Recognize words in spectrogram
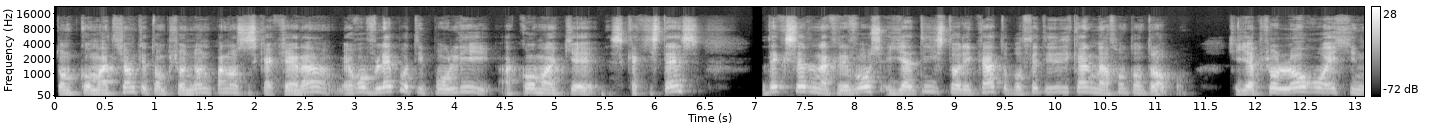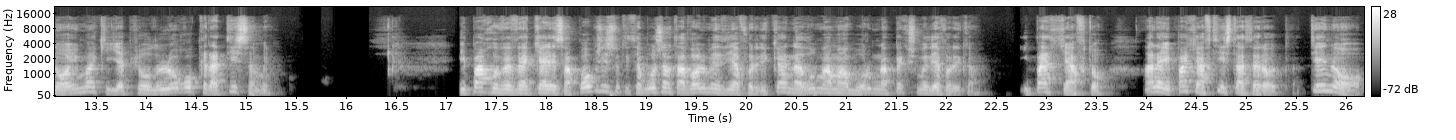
των κομματιών και των πιονιών πάνω στη σκακέρα, εγώ βλέπω ότι πολλοί ακόμα και σκακιστές δεν ξέρουν ακριβώς γιατί ιστορικά τοποθετήθηκαν με αυτόν τον τρόπο και για ποιο λόγο έχει νόημα και για ποιο λόγο κρατήσαμε. Υπάρχουν βέβαια και άλλες απόψεις ότι θα μπορούσαμε να τα βάλουμε διαφορετικά, να δούμε άμα μπορούμε να παίξουμε διαφορετικά. Υπάρχει και αυτό. Αλλά υπάρχει αυτή η σταθερότητα. Τι εννοώ;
